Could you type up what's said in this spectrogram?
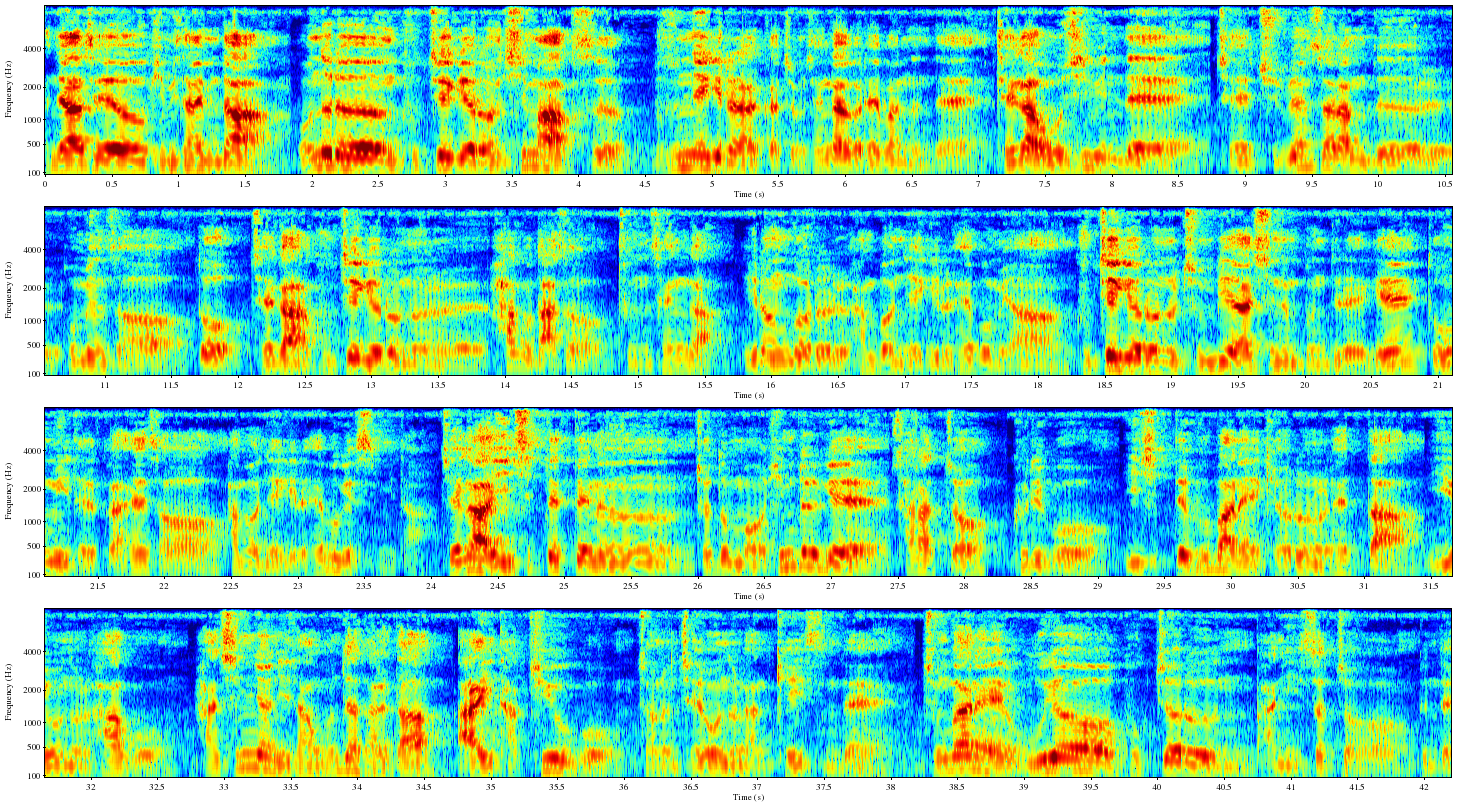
안녕하세요. 김이사입니다. 오늘은 국제결혼 심화학습 무슨 얘기를 할까 좀 생각을 해봤는데 제가 50인데 제 주변 사람들 보면서 또 제가 국제결혼을 하고 나서 든 생각 이런 거를 한번 얘기를 해보면 국제결혼을 준비하시는 분들에게 도움이 될까 해서 한번 얘기를 해보겠습니다. 제가 20대 때는 저도 뭐 힘들게 살았죠. 그리고 20대 후반에 결혼을 했다, 이혼을 하고, 한 10년 이상 혼자 살다, 아이 다 키우고, 저는 재혼을 한 케이스인데, 중간에 우여곡절은 많이 있었죠. 근데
